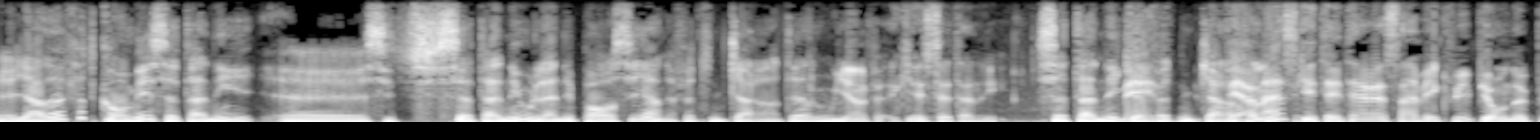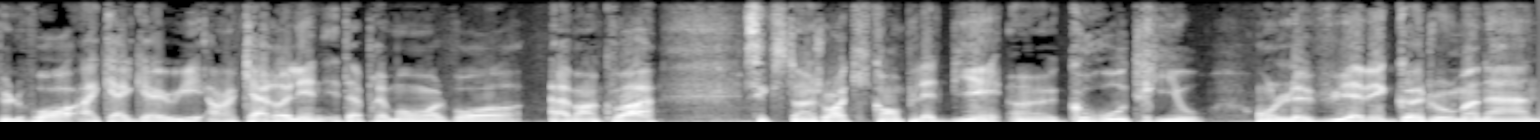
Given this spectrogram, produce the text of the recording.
Euh, il en a fait combien cette année? Euh, C'est-tu cette année ou l'année passée Il en a fait une quarantaine? Oui, en fait, cette année. Cette année, qu'il a fait une quarantaine. Ferland, ce qui est intéressant avec lui, puis on a pu le voir à Calgary, en Caroline, et d'après moi, on va le voir à Vancouver, c'est que c'est un joueur qui complète bien un gros trio. On l'a vu avec Godreau Monahan,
